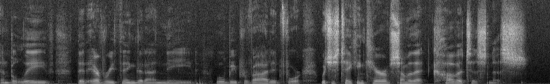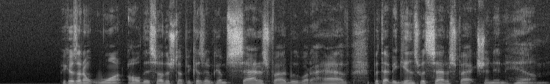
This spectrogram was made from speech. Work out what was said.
and believe that everything that I need will be provided for, which is taking care of some of that covetousness. Because I don't want all this other stuff because I become satisfied with what I have, but that begins with satisfaction in Him.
